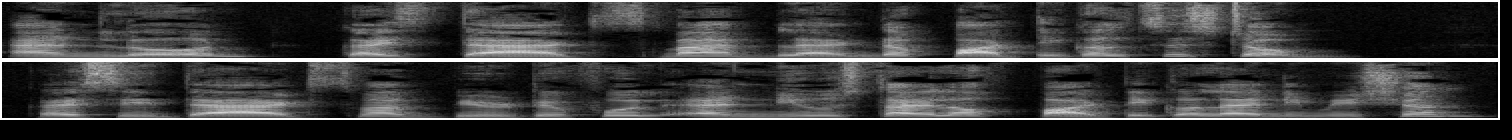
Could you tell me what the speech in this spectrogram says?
and learn. Guys, that's my Blender particle system. Guys, see that's my beautiful and new style of particle animation.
